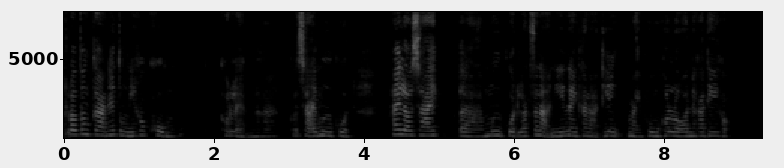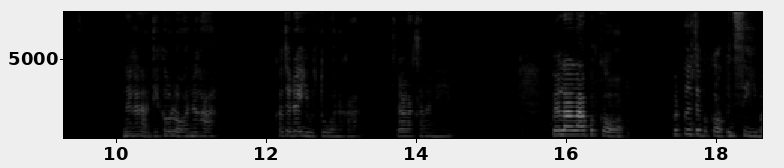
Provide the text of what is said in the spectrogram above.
ถ้าเราต้องการให้ตรงนี้เขาคมเขาแหลมนะคะ ก็ใช้มือกด ให้เราใช้มือกดลักษณะนี้ในขณะที่ไหมพรมเขาร้อนนะคะ ที่เขาในขณะที่เขาร้อนนะคะเขาจะได้อยู่ตัวนะคะจะได้ลักษณะนี้ เวลาเราประกอบเพื่อนๆจะประกอบเป็นสี่ใบ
